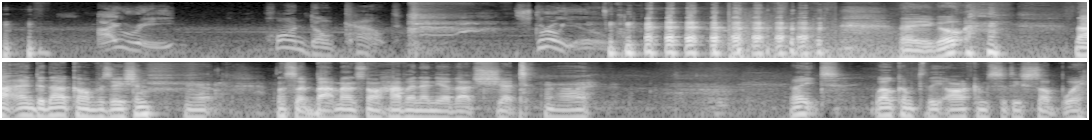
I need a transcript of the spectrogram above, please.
I read. Horn don't count. Screw you. There you go. that ended that conversation. Yeah. Looks like Batman's not having any of that shit. Aye. Right, welcome to the Arkham City subway.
